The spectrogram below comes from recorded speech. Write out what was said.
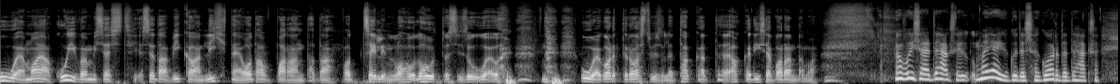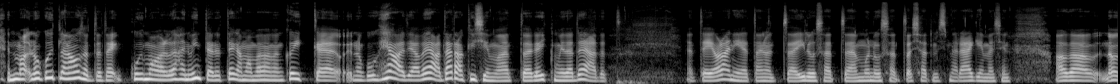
uue maja kuivamisest ja seda viga on lihtne ja odav parandada. vot selline lohu, lohutus siis uue, uue korteri ostmisel, et hakkad, hakkad ise parandama. no või seda tehakse, ma ei teagi, kuidas seda korda tehakse, et ma nagu ütlen ausalt, et kui ma lähen intervjuud tegema, ma pean kõike nagu head ja vead ära küsima, et kõik, mida tead, et et ei ole nii, et ainult ilusad, mõnusad asjad, mis me räägime siin. aga no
